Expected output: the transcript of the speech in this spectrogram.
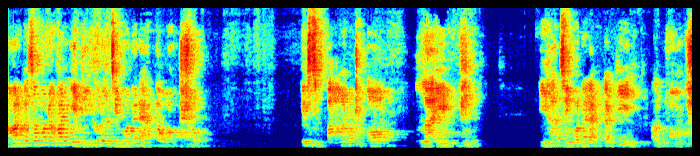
আমার কাছে মনে হয় এটি হলো জীবনের একটা অংশ। ইটস পার্ট অফ লাইফ ইহা জীবনের একটা কি? অংশ।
